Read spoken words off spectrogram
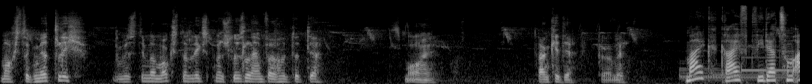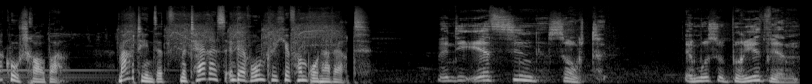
Machst du gemütlich. Und wenn du nicht mehr magst, dann legst du mir den Schlüssel einfach unter dir. Das mache ich. Danke dir. Gerne. Mike greift wieder zum Akkuschrauber. Martin sitzt mit Teres in der Wohnküche vom Brunnerwirt. Wenn die Ärztin sagt, er muss operiert werden,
